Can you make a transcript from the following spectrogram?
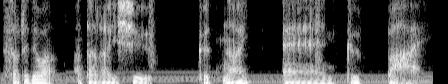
それでは、また来週。Good night and goodbye.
